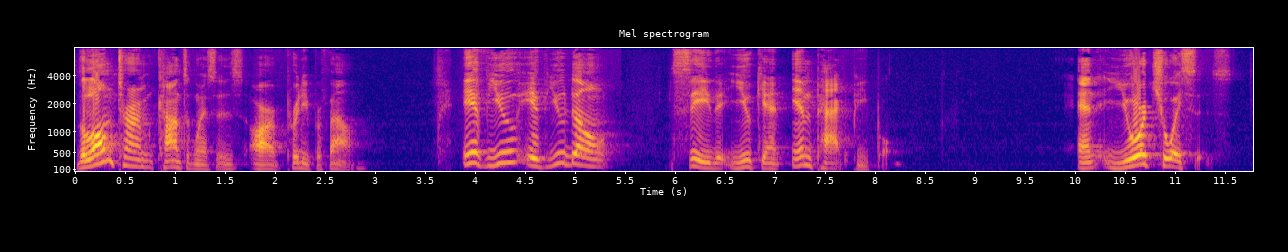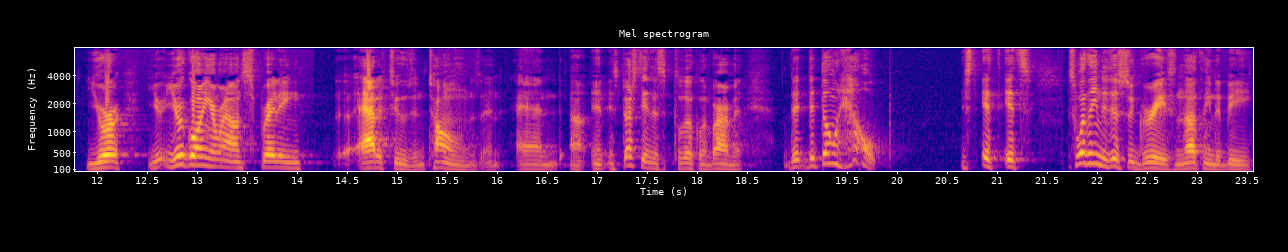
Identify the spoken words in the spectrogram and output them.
The long term consequences are pretty profound. If you, if you don't see that you can impact people and your choices, you're, you're going around spreading attitudes and tones, and, and, uh, and especially in this political environment, that, that don't help. It's, it, it's, it's one thing to disagree, it's nothing to be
